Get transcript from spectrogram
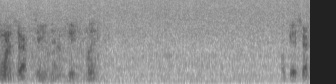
Good morning, sir. See your identification, please. Okay, sir.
